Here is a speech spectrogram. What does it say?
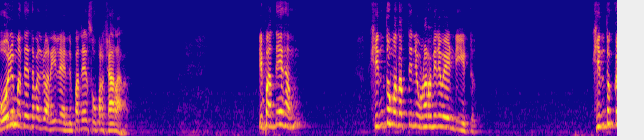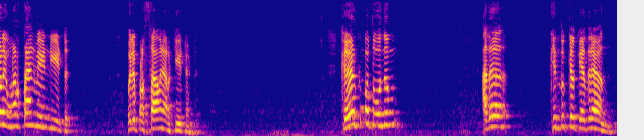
പോലും അദ്ദേഹത്തെ പലരും അറിയില്ലായിരുന്നു. ഇപ്പം അദ്ദേഹം സൂപ്പർ സ്റ്റാറാണ് ഇപ്പം അദ്ദേഹം ഹിന്ദുമതത്തിന്റെ ഉണർവിന് വേണ്ടിയിട്ട് ഹിന്ദുക്കളെ ഉണർത്താൻ വേണ്ടിയിട്ട് ഒരു പ്രസ്താവന ഇറക്കിയിട്ടുണ്ട്. കേൾക്കുമ്പോൾ തോന്നും അത് ഹിന്ദുക്കൾക്കെതിരാണെന്ന്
